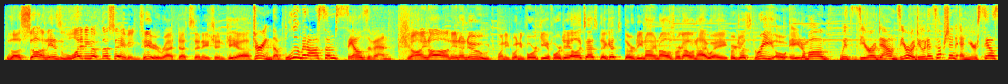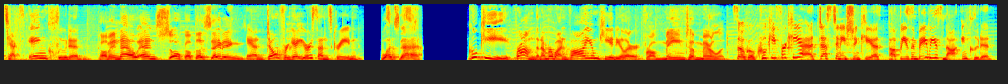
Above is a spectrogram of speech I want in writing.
The sun is lighting up the savings here at Destination Kia. During the Bloomin' Awesome sales event. Shine on in a new 2024 Kia Forte LXS that gets 39 miles per gallon highway for just 308 a month. With zero down, zero due at inception, and your sales tax included. Come in now and soak up the savings. And don't forget your sunscreen. What's that? Kooky from the number one volume Kia dealer. From Maine to Maryland. So go kooky for Kia at Destination Kia. Puppies and babies not included.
